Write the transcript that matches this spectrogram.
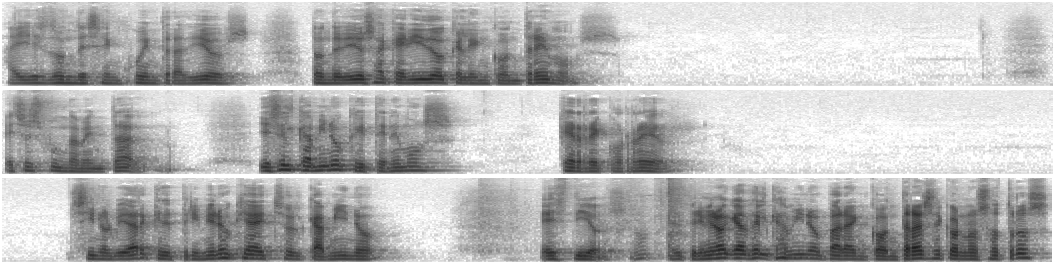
Ahí es donde se encuentra Dios, donde Dios ha querido que le encontremos. Eso es fundamental. Y es el camino que tenemos que recorrer. Sin olvidar que el primero que ha hecho el camino es Dios. El primero que hace el camino para encontrarse con nosotros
